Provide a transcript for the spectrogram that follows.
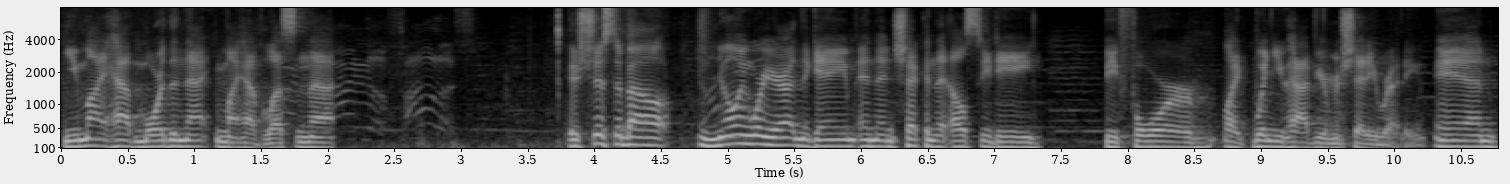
You might have more than that, you might have less than that. It's just about knowing where you're at in the game and then checking the LCD before, like when you have your machete ready. And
